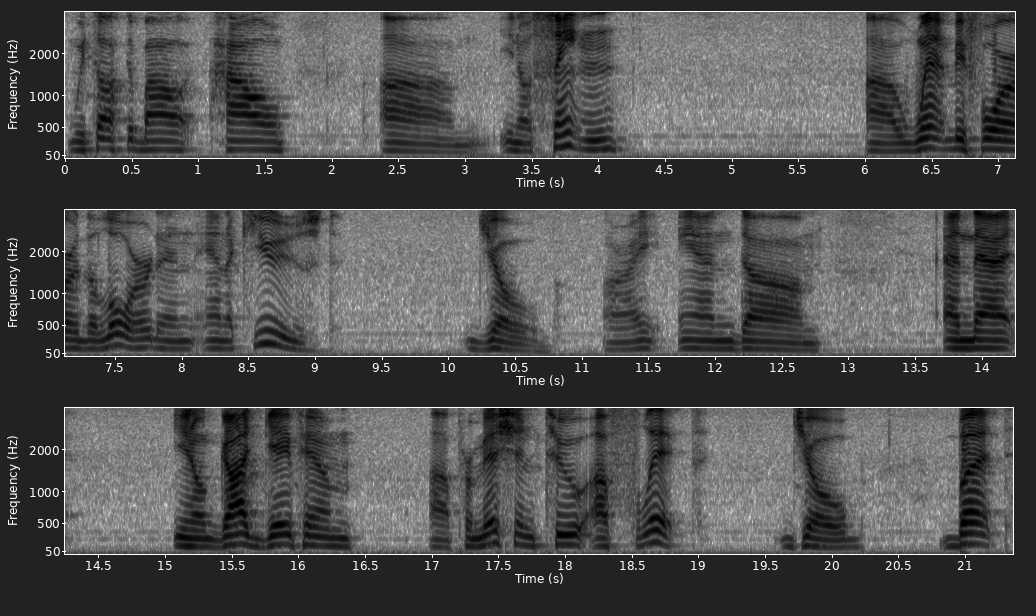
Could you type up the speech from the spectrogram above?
we talked about how um, you know Satan uh, went before the Lord and and accused Job. All right, and um, and that you know God gave him uh, permission to afflict Job, but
